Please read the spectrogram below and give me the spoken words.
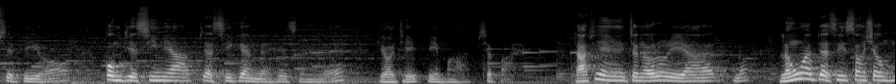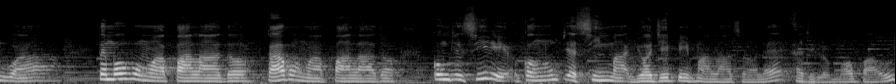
ဖြစ်ပြီးတော့ကုန်ပစ္စည်းများပျက်စီးခဲ့မယ်ဟဲ့ဆိုရင်လည်းရော်ကြေးပေးမှာဖြစ်ပါတယ်ဒါဖြင့်ကျွန်တော်တို့တွေကနော်လုံးဝပျက်စီးဆုံးရှုံးမှုက သင်္ဘောပေါ်မှာပါလာသောကားပေါ်မှာပါလာသောကုန်ပစ္စည်းတွေအကုန်လုံးပျက်စီးမှရော်ကြေးပေးမှလားဆိုတော့လည်းအဲ့ဒီလိုမဟုတ်ပါဘူး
